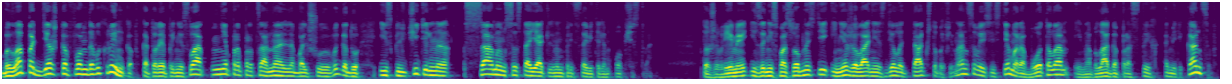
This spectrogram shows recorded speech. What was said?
была поддержка фондовых рынков, которая принесла непропорционально большую выгоду исключительно самым состоятельным представителям общества. В то же время из-за неспособности и нежелания сделать так, чтобы финансовая система работала и на благо простых американцев,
